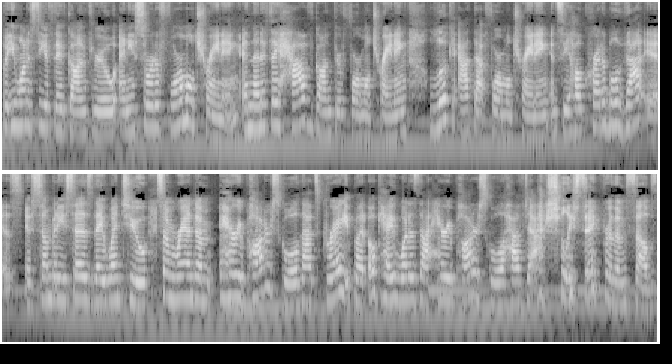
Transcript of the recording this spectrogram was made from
But you want to see if they've gone through any sort of formal training. And then if they have gone through formal training, look at that formal training and see how credible that is. If somebody says they went to some random Harry Potter school, that's great, but okay, what does that Harry Potter school have to actually say for themselves?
